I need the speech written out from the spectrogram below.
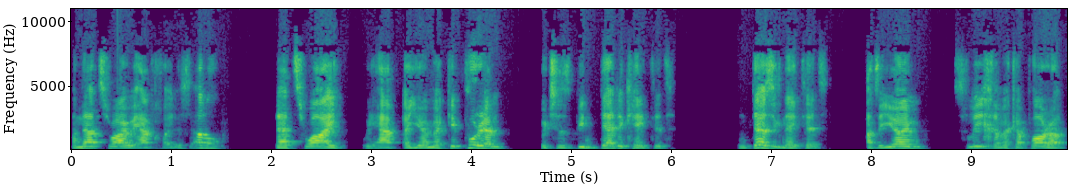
and that's why we have Chodesh El. That's why we have a Yom Kippurim, which has been dedicated and designated as a Yom Slicha V'Kapara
